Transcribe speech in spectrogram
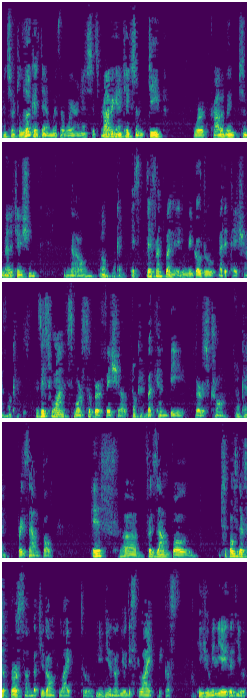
And so to look at them with awareness, it's probably going to take some deep work, probably some meditation. No, Oh, okay. it's different when it, we go to meditation. Okay. This one is more superficial, Okay. but can be very strong. Okay. For example, if, um, for example, suppose there's a person that you don't like to, you, you know, you dislike because he humiliated you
